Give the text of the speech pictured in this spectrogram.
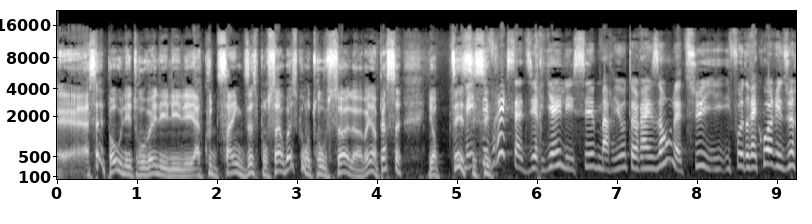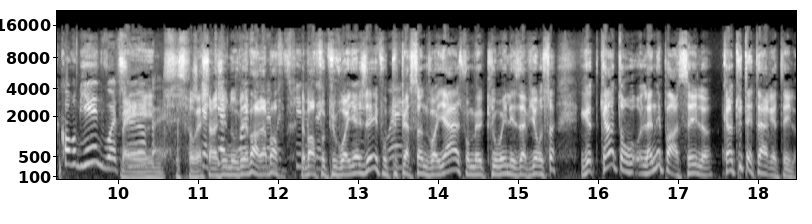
euh, elle sait pas où les trouver les, les, les- à coût de 5 10% Où est-ce qu'on trouve ça là? Voyons, personne. Ils ont, Mais c'est- vrai que ça dit rien, les cibles, Mario. Tu as raison là-dessus. Il, il faudrait quoi? Réduire combien de voitures? Ben, Euh, il faudrait changer nos D'abord, d'abord, d'abord, nos faut plus voyager, il faut plus personne voyage, faut mettre clouer les avions, ça. Quand on, l'année passée, là, quand tout était arrêté, là,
